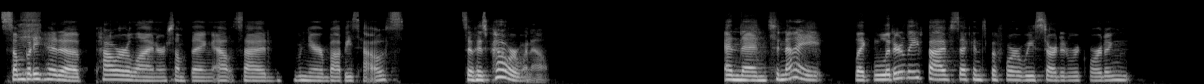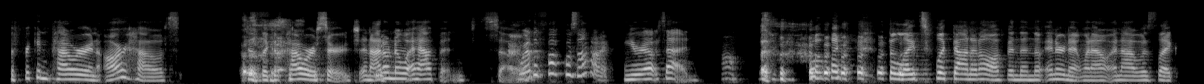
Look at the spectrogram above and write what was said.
somebody hit a power line or something outside near Bobby's house. So his power went out. And then tonight, like literally five seconds before we started recording, the freaking power in our house did like a power surge. And I don't know what happened. So Where the fuck was I? you're outside. Oh. Like, the lights flicked on and off, and then the internet went out, and I was like,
